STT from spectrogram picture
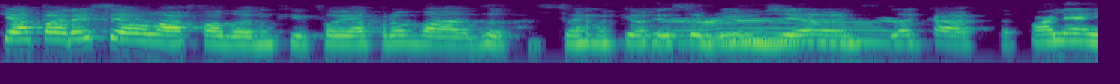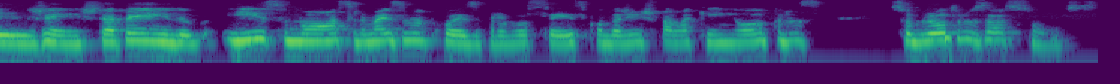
que apareceu lá falando que foi aprovado, sendo que eu recebi ah, um dia ah. antes da carta. Olha aí, gente, tá vendo? Isso mostra mais uma coisa para vocês quando a gente fala aqui em outros, sobre outros assuntos.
